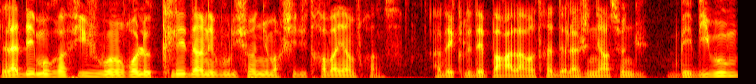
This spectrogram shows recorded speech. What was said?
La démographie joue un rôle clé dans l'évolution du marché du travail en France. Avec le départ à la retraite de la génération du baby boom,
